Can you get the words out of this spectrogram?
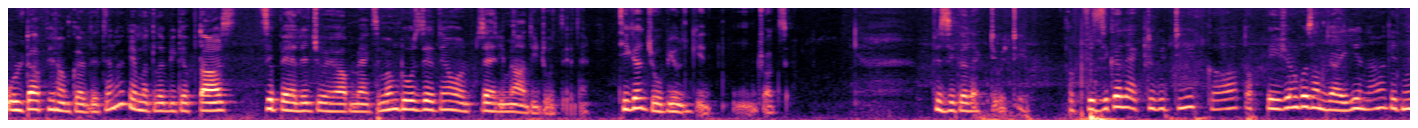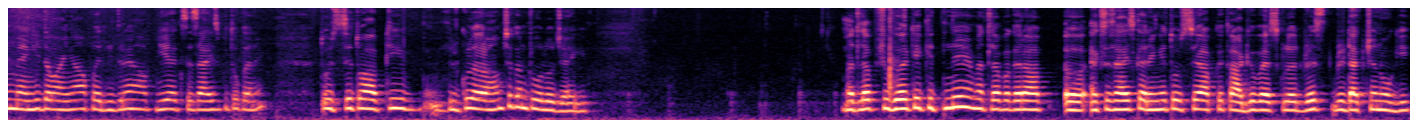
उल्टा फिर हम कर देते हैं ना कि मतलब कि अवतार से पहले जो है आप मैक्सिमम डोज देते हैं और शहरी में आधी डोज देते हैं ठीक है? जो भी उनकी ड्रग्स है। फ़िज़िकल एक्टिविटी अब फ़िज़िकल एक्टिविटी का तो आप पेशेंट को समझाइए ना कि इतनी महँगी दवाइयाँ आप खरीद रहे हैं, आप ये एक्सरसाइज भी तो करें तो इससे तो आपकी बिल्कुल आराम से कंट्रोल हो जाएगी। मतलब शुगर के कितने मतलब अगर आप एक्सरसाइज करेंगे तो उससे आपके कार्डियोवैस्कुलर रिस्क रिडक्शन होगी।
